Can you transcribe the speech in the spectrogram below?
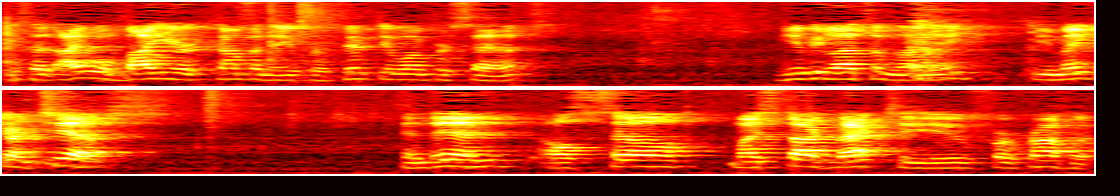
and said, I will buy your company for 51%, give you lots of money, you make our chips, and then I'll sell my stock back to you for a profit.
